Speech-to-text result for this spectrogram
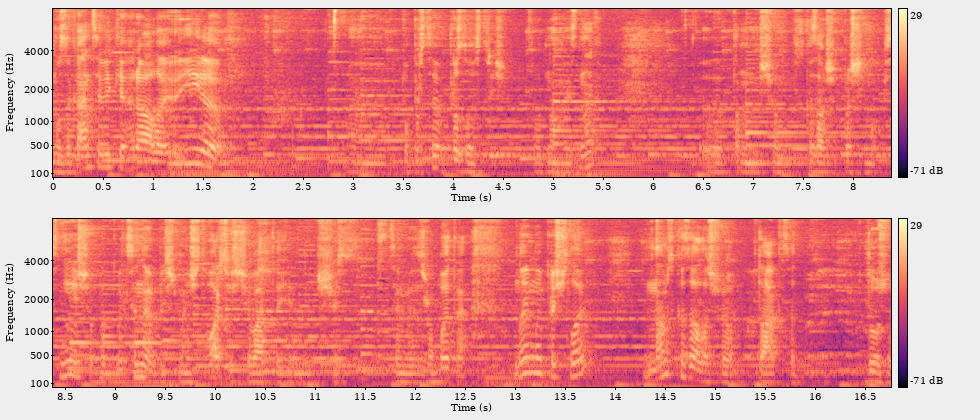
музикантів, які грали, і е, попросив про зустріч одного із них. Е, Там що сказав, що пишемо пісні, щоб оцінив більш-менш творчість, чи варто є щось з цим зробити. Ну і ми прийшли. Нам сказали, що так, це дуже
